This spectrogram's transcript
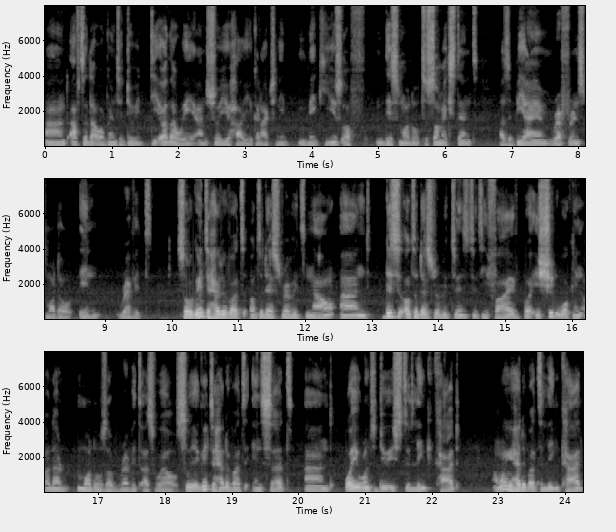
and after that we're going to do it the other way and show you how you can actually make use of this model to some extent as a BIM reference model in Revit. So we're going to head over to Autodesk Revit now and this is Autodesk Revit 2025 but it should work in other models of Revit as well. So you're going to head over to insert and what you want to do is to link CAD and when you head over to link CAD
